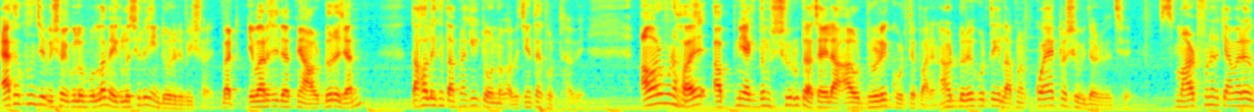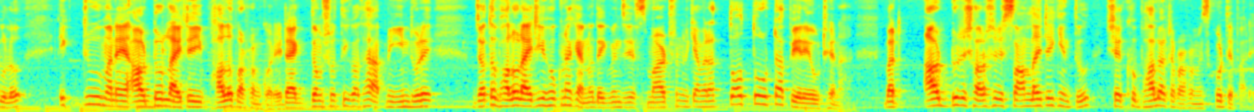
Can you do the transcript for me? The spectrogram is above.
এতক্ষণ যে বিষয়গুলো বললাম, এগুলো ছিল ইনডোরের বিষয়। বাট এবারে যদি আপনি আউটডোরে যান তাহলে কিন্তু আপনাকে একটু অন্যভাবে চিন্তা করতে হবে। আমার মনে হয় আপনি একদম শুরুটা চাইলে আউটডোরে করতে পারেন। আউটডোরে করতে গেলে আপনার কয়েকটা সুবিধা রয়েছে। স্মার্টফোনের ক্যামেরাগুলো একটু মানে আউটডোর লাইটেই ভালো পারফর্ম করে। এটা একদম সত্যি কথা, আপনি ইনডোরে যত ভালো লাইটই হোক না কেন দেখবেন যে স্মার্টফোনের ক্যামেরা ততটা পেরে ওঠে না। বাট আউটডোরে সরাসরি সানলাইটে কিন্তু সে খুব ভালো একটা পারফরমেন্স করতে পারে।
